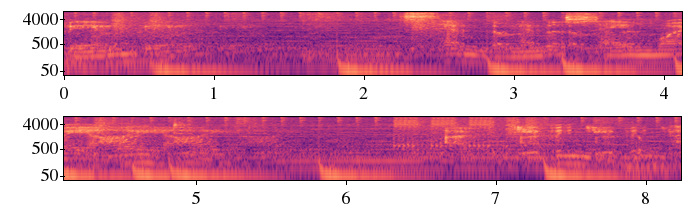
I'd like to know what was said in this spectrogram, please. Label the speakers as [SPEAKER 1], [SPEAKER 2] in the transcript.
[SPEAKER 1] Beam. Send them the same way I do. I've given you the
